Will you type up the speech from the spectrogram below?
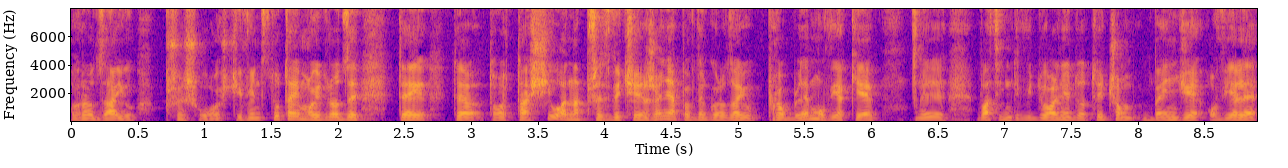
rodzaju przyszłości. Więc tutaj, moi drodzy, te, te, to, ta siła na przezwyciężenia pewnego rodzaju problemów, jakie y, Was indywidualnie dotyczą, będzie o wiele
